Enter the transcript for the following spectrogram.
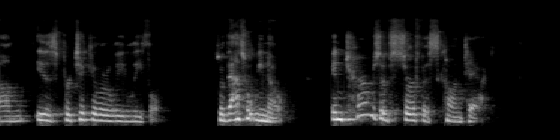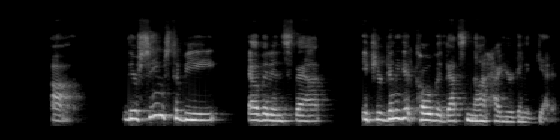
um, is particularly lethal. So that's what we know. In terms of surface contact, uh, there seems to be evidence that if you're going to get COVID, that's not how you're going to get it.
